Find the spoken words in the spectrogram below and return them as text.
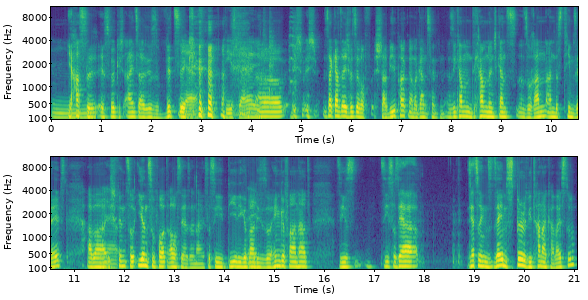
Mm. Ihr Hustle ist wirklich eins, also ist witzig. Ja, die ist geil. äh, ich, ich sag ganz ehrlich, ich würde sie aber stabil packen, aber ganz hinten. Also sie kam, sie kam nicht ganz so ran an das Team selbst, aber ja. ich finde so ihren Support auch sehr, sehr nice, dass sie diejenige war, die sie so hingefahren hat. Sie ist, sie ist so sehr, sie hat so denselben Spirit wie Tanaka, weißt du?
